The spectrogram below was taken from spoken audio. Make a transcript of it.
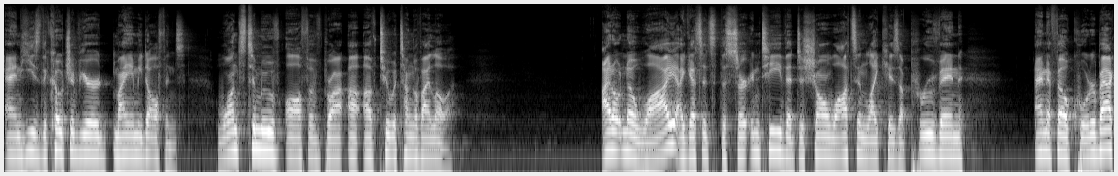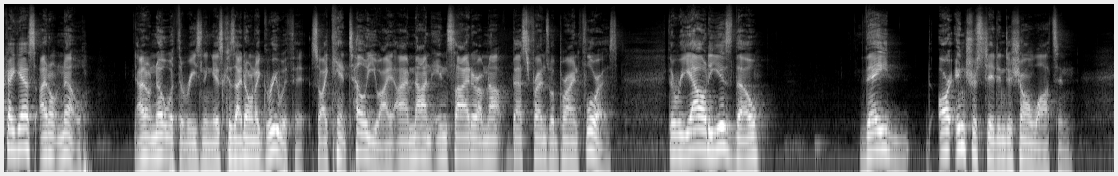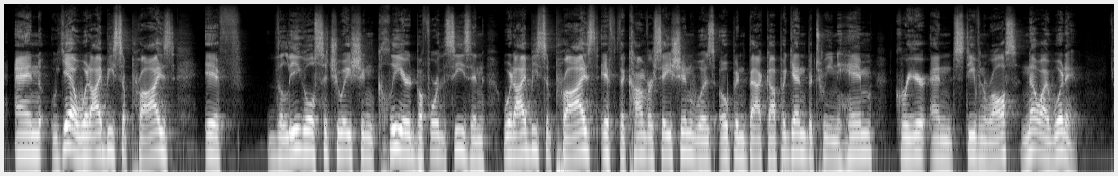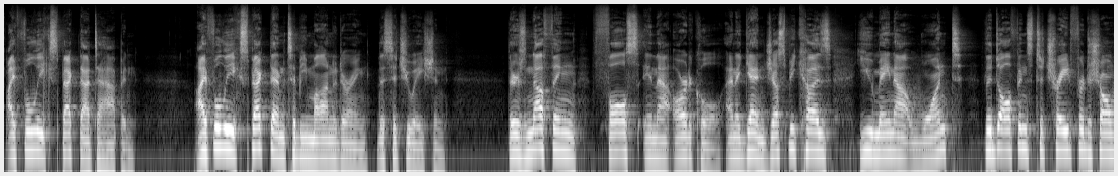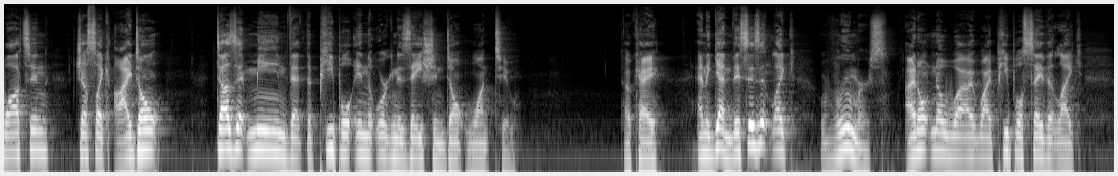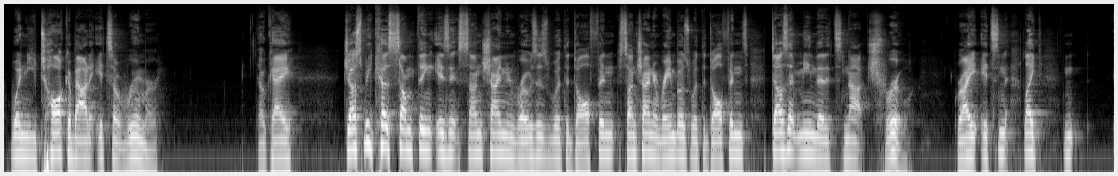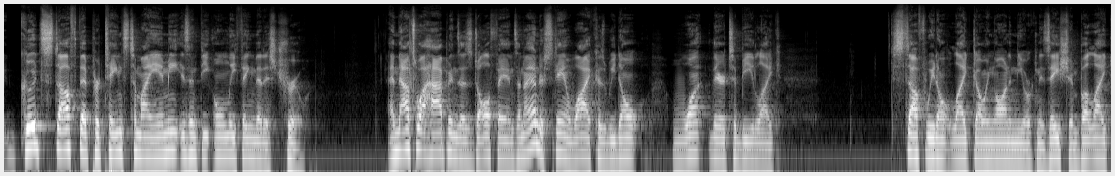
And he's the coach of your Miami Dolphins. Wants to move off of uh, of Tua Tagovailoa. I don't know why. I guess it's the certainty that Deshaun Watson, like his a proven NFL quarterback, I guess. I don't know. I don't know what the reasoning is because I don't agree with it. So I can't tell you. I, I'm not an insider. I'm not best friends with Brian Flores. The reality is, though, they are interested in Deshaun Watson. And yeah, would I be surprised if the legal situation cleared before the season, would I be surprised if the conversation was opened back up again between him, Grier, and Stephen Ross? No, I wouldn't. I fully expect that to happen. I fully expect them to be monitoring the situation. There's nothing false in that article. And again, just because you may not want the Dolphins to trade for Deshaun Watson, just like I don't, doesn't mean that the people in the organization don't want to. Okay? And again, this isn't like rumors. I don't know why why people say that like when you talk about it it's a rumor. Okay? Just because something isn't sunshine and roses with the dolphin, sunshine and rainbows with the dolphins doesn't mean that it's not true. Right? It's like good stuff that pertains to Miami isn't the only thing that is true. And that's what happens as Dolph fans. And I understand why, because we don't want there to be like stuff we don't like going on in the organization. But like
